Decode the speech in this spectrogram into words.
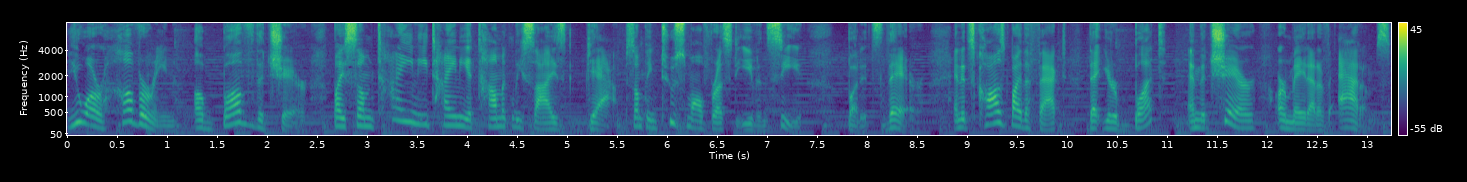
you are hovering above the chair by some tiny, tiny atomically sized gap, something too small for us to even see, but it's there. And it's caused by the fact that your butt and the chair are made out of atoms.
